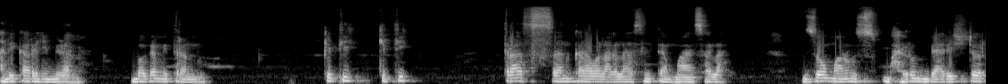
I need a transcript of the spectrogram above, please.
अधिकारही मिळाला. बघा मित्रांनो किती किती त्रास सहन करावा लागला असेल त्या माणसाला. जो माणूस बाहेरून बॅरिस्टर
